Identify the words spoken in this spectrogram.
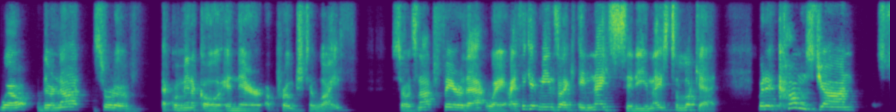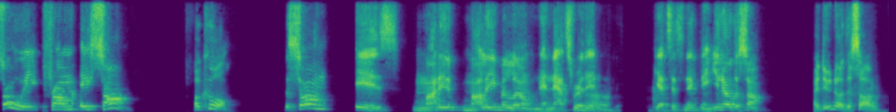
Well, they're not sort of ecumenical in their approach to life. So it's not fair that way. I think it means like a nice city, nice to look at. But it comes, Jon, solely from a song. Oh, cool. The song is Molly, Molly Malone, and that's where it Oh. gets its nickname. You know the song. I do know the song.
